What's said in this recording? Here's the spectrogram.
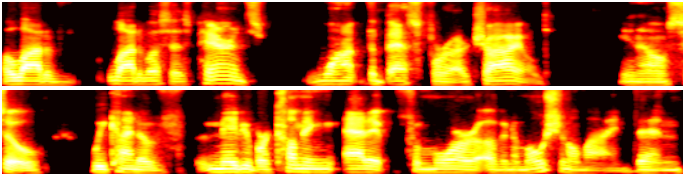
a lot of a lot of us as parents want the best for our child you know? So we kind of maybe we're coming at it from more of an emotional mind than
